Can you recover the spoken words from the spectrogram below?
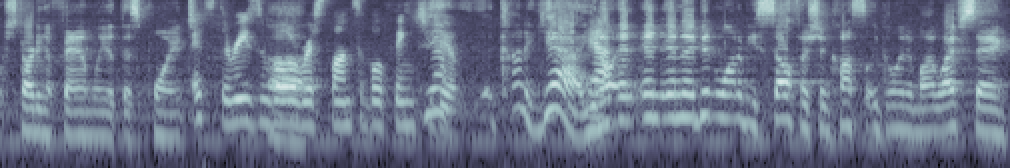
we're starting a family at this point. It's the reasonable, uh, responsible thing to yeah, do. kind of. Yeah, you Yeah. know, and, and, and I didn't want to be selfish and constantly going to my wife saying,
